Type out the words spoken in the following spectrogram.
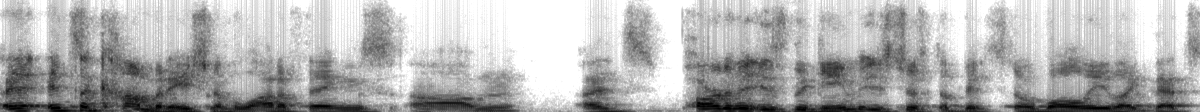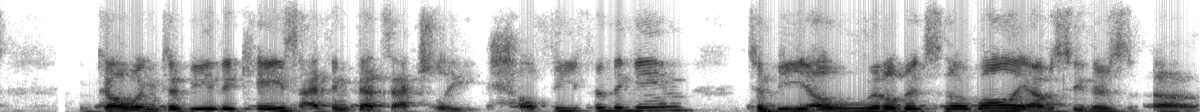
It's a combination of a lot of things. Um, it's part of it is the game is just a bit snowbally. Like that's going to be the case. I think that's actually healthy for the game to be a little bit snowbally. Obviously, there's a,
